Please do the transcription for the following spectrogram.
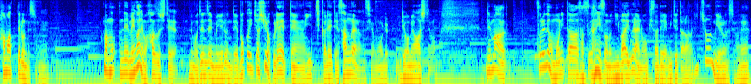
ハマってるんですよね。まあ、もで眼鏡も外してでも全然見えるんで僕一応視力0.1か0.3ぐらいなんですよ。もう両目合わせても。でまあそれでもモニターさすがにその2倍ぐらいの大きさで見てたら一応見えるんですよね。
